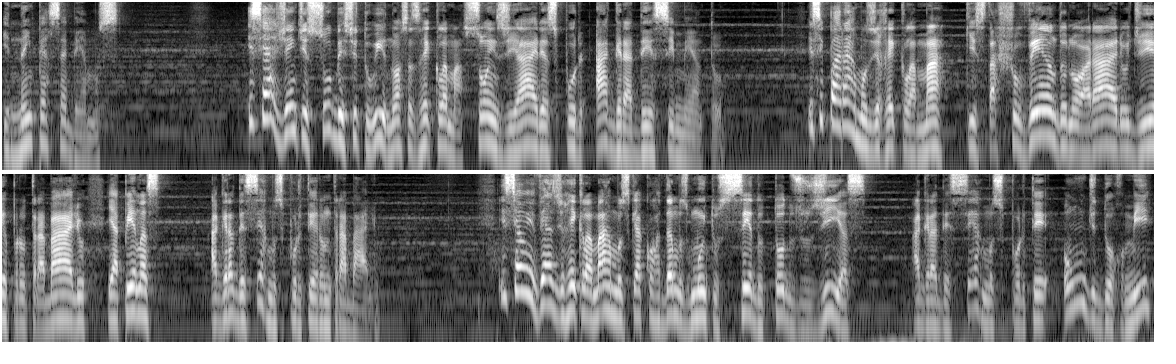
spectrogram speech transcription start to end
e nem percebemos. E se a gente substituir nossas reclamações diárias por agradecimento? E se pararmos de reclamar que está chovendo no horário de ir para o trabalho e apenas agradecermos por ter um trabalho? E se ao invés de reclamarmos que acordamos muito cedo todos os dias, agradecermos por ter onde dormir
